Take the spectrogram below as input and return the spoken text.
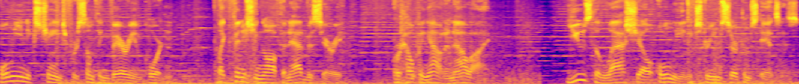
only in exchange for something very important, like finishing off an adversary or helping out an ally. Use the last shell only in extreme circumstances.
